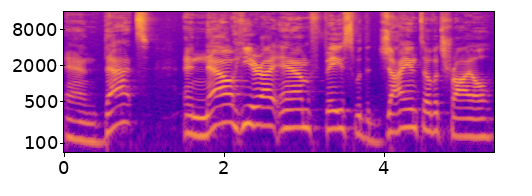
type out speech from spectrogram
and that. And now here I am faced with the giant of a trial.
